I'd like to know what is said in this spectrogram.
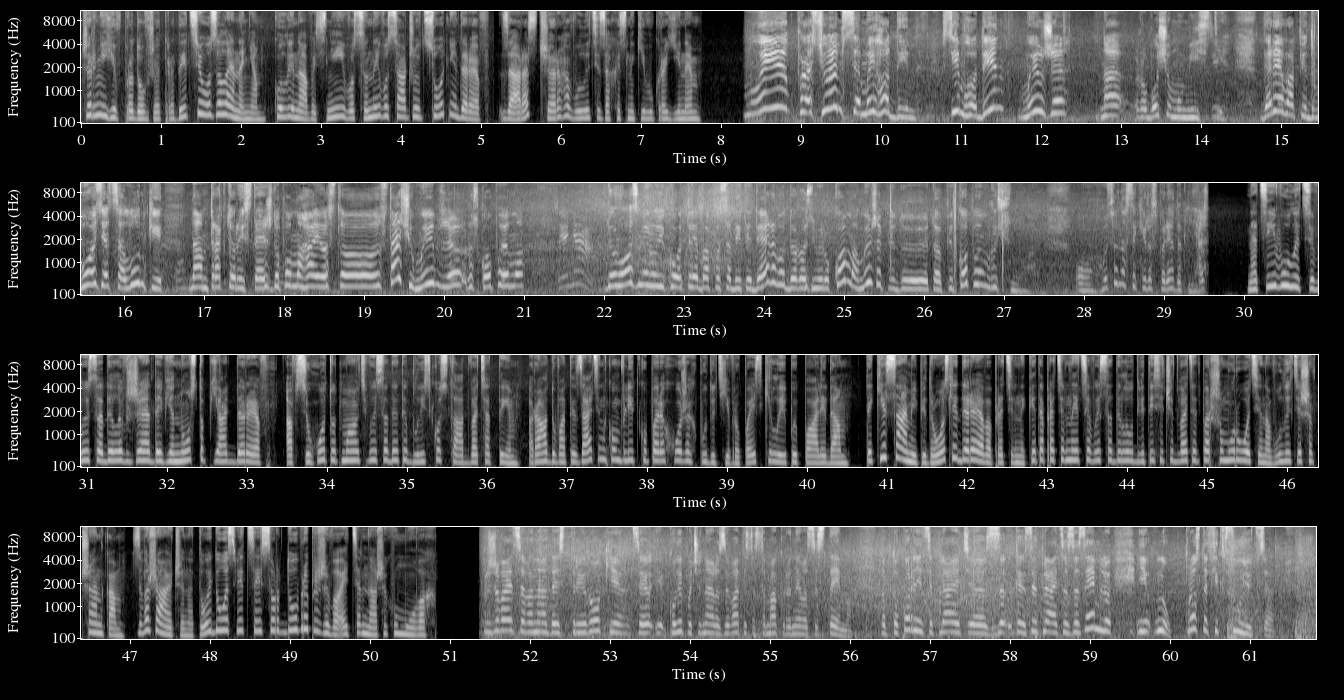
Чернігів продовжує традицію озеленення, коли навесні і восени висаджують сотні дерев. Зараз черга вулиці захисників України. Ми працюємо з 7 годин. В 7 годин ми вже на робочому місці. Дерева підвозяться, лунки нам тракторист теж допомагає остачу. Ми вже розкопуємо до розміру, якого треба посадити дерево, до розміру кома, ми вже під, е, та, підкопуємо вручну. О, оце у нас такий розпорядок дня. На цій вулиці висадили вже 95 дерев, а всього тут мають висадити близько 120. Радувати затінком влітку перехожих будуть європейські липи паліда. Такі самі підрослі дерева працівники та працівниці висадили у 2021 році на вулиці Шевченка. Зважаючи на той досвід, цей сорт добре приживається в наших умовах. Приживається вона десь три роки. Це коли починає розвиватися сама коренева система. Тобто корні цепляють, е, цепляються за землю і ну, просто фіксуються.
